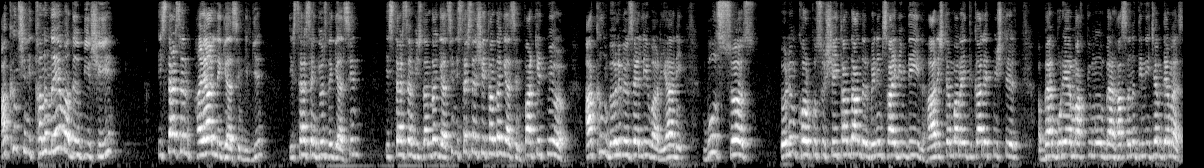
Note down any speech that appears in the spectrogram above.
Akıl şimdi tanımlayamadığı bir şeyi istersen hayalle gelsin bilgi, istersen gözle gelsin, istersen vicdandan gelsin, istersen şeytandan gelsin. Fark etmiyor. Akıl böyle bir özelliği var. Yani bu söz, ölüm korkusu şeytandandır, benim sahibim değil. Hariçten bana intikal etmiştir. Ben buraya mahkumum, ben Hasan'ı dinleyeceğim demez.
